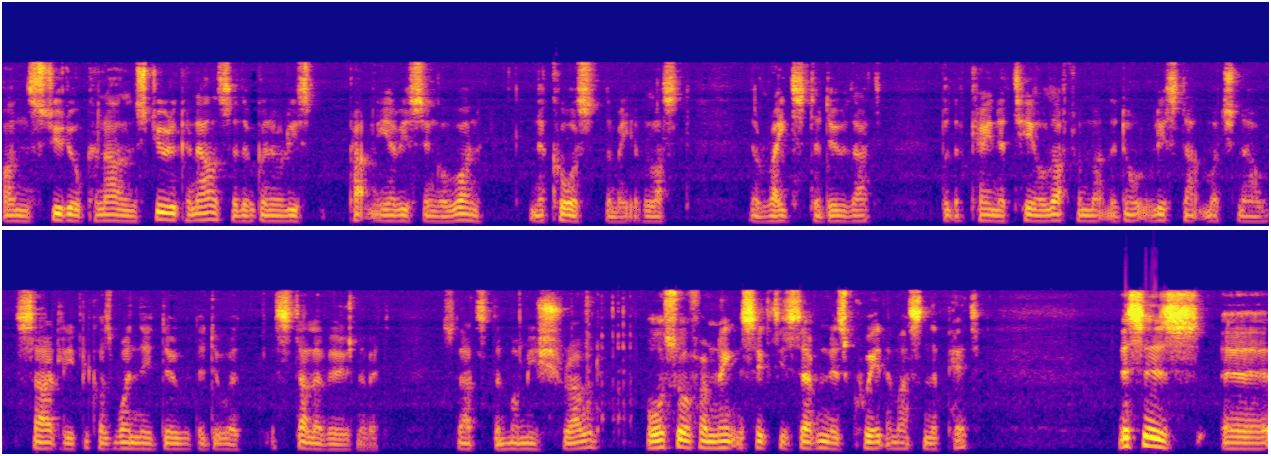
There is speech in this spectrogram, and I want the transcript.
on Studio Canal, and Studio Canal said they were going to release practically every single one. And of course, they might have lost the rights to do that but they've kind of tailed off from that. They don't release that much now, sadly, because when they do, they do a, stellar version of it. So that's The Mummy's Shroud. Also from 1967 is Quatermass in the Pit. This is, uh,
